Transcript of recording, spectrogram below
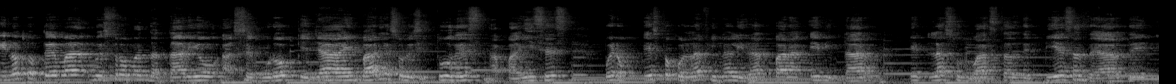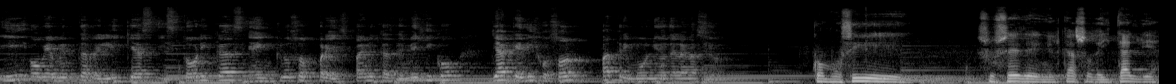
en otro tema, nuestro mandatario aseguró que ya hay varias solicitudes a países, bueno, esto con la finalidad para evitar eh, las subastas de piezas de arte y obviamente reliquias históricas e incluso prehispánicas de México, ya que dijo son patrimonio de la nación. Como sí sucede en el caso de Italia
